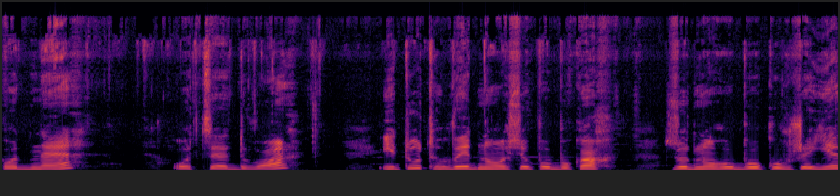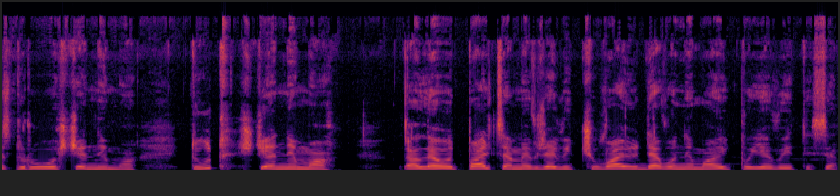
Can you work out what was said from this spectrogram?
одне, оце два. І тут видно, ось по боках з одного боку вже є, з другого ще нема. Тут ще нема. Але от пальцями вже відчуваю, де вони мають появитися.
